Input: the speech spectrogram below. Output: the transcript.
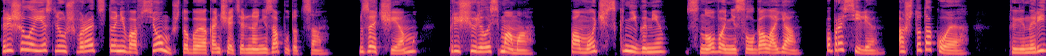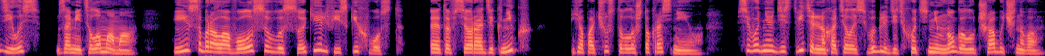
Решила, если уж врать, то не во всем, чтобы окончательно не запутаться. «Зачем?» — прищурилась мама. «Помочь с книгами». Снова не солгала я. «Попросили. А что такое?» «Ты нарядилась», — заметила мама. И собрала волосы в высокий эльфийский хвост. «Это все ради книг?» Я почувствовала, что краснею. Сегодня действительно хотелось выглядеть хоть немного лучше обычного.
